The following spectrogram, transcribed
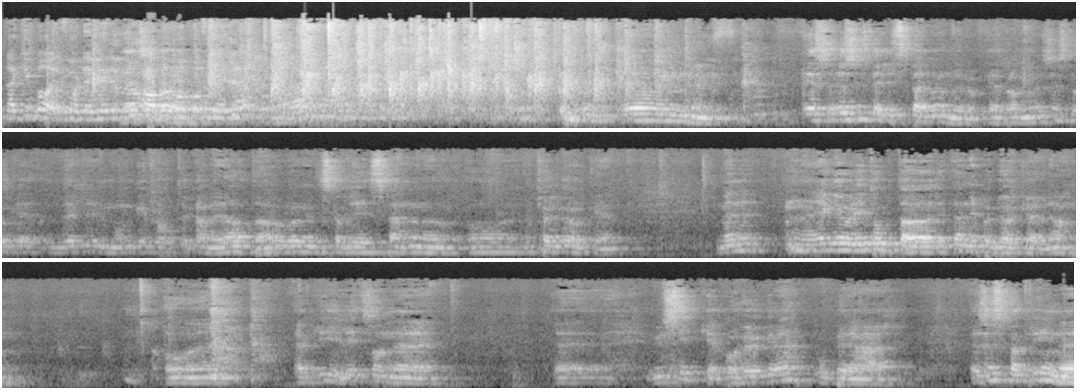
det er ikke bare fordeler med å ha dem på fjellet? Jeg, jeg syns det er litt spennende dere er framme. Jeg syns dere er veldig mange flotte kandidater. og Det skal bli spennende å, å følge dere. Men jeg er jo litt opptatt av dette nede på Bjørkøy, da. Og eh, jeg blir litt sånn eh, eh, usikker på Høyre oppi det her. Jeg syns Katrine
